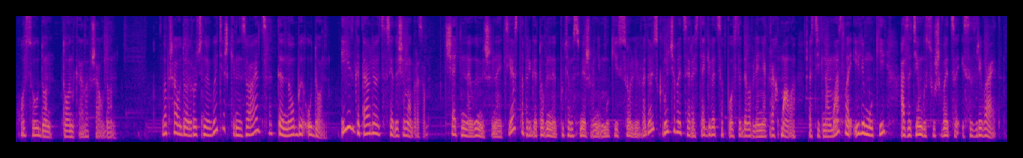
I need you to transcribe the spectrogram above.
хосо-удон – тонкая лапша удон. Лапша удон ручной вытяжки называется тенобы удон и изготавливается следующим образом. Тщательно вымешанное тесто, приготовленное путем смешивания муки с солью и водой, скручивается и растягивается после добавления крахмала, растительного масла или муки, а затем высушивается и созревает –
